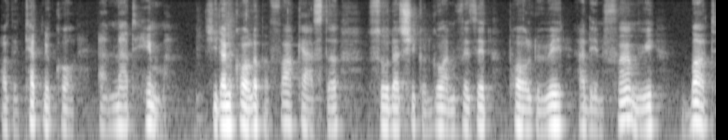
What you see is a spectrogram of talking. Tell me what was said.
of the technocore and not him. She then called up a Farcaster so that she could go and visit Paul Dure at the infirmary, but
